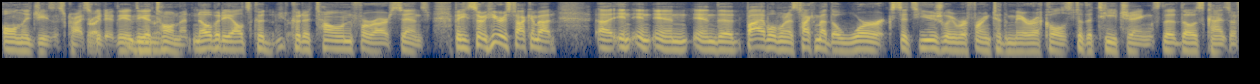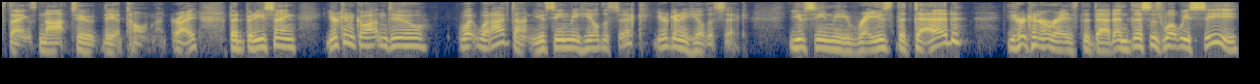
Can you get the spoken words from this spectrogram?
only Jesus Christ could do, the, the atonement. Nobody else could, could atone for our sins. But he, so here he's talking about, uh, in, in, in, in the Bible, when it's talking about the works, it's usually referring to the miracles, to the teachings, the, those kinds of things, not to the atonement, right? But, but he's saying, you're going to go out and do what, what I've done. You've seen me heal the sick, you're going to heal the sick. You've seen me raise the dead, you're going to raise the dead. And this is what we see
